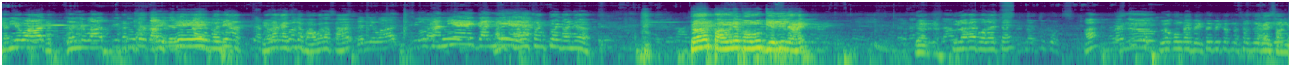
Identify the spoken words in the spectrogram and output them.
धन्यवाद धन्यवाद. त्याला काय तुझ्या भावाला सांग? धन्यवाद. तो गाणी आहे गाणी अरे त्याला आहे सांगतोय गाण्या. तर पाहुणे प्रमुख गेलेले आहे. तुला काय बोलायचं आहे तुला कोण काय भेटत भेटत नसेल तर काय सांग.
